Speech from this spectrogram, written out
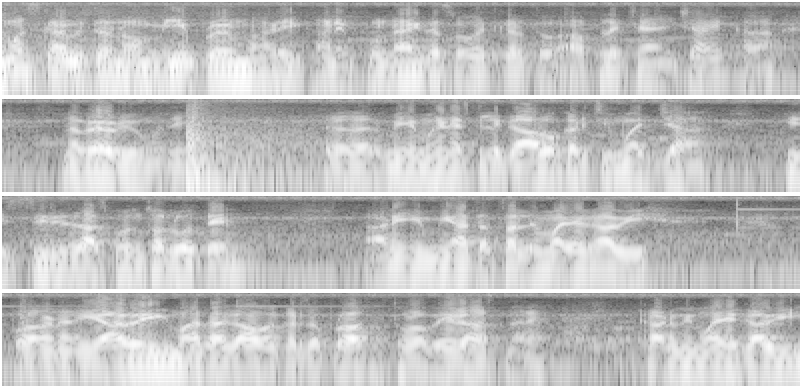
नमस्कार मित्रांनो मी प्रवीण महाडिक आणि पुन्हा एकदा स्वागत करतो आपल्या चॅनलच्या एका नव्या व्हिडिओमध्ये तर मे महिन्यातील गावाकडची मज्जा ही सिरीज आजपासून चालू होते आणि मी आता चाललो आहे माझ्या गावी. पण यावेळी माझा गावाकडचा प्रवास हा थोडा वेगळा असणार आहे. कारण मी माझ्या गावी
